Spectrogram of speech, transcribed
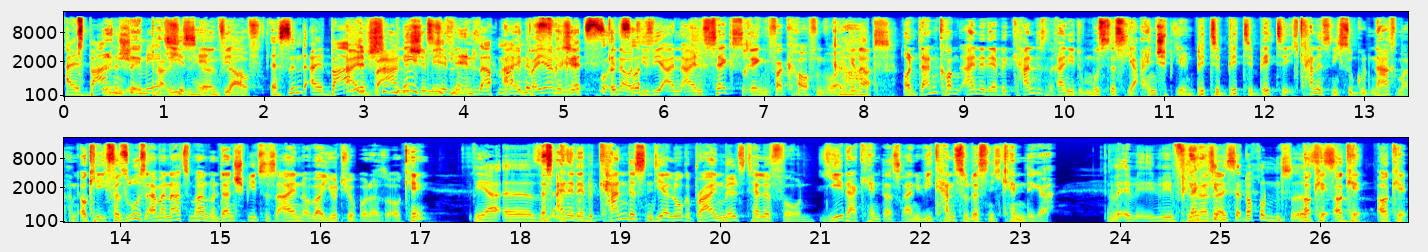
Albanische in- in Mädchenhändler. auf- es sind albanische, albanische Mädchenhändler. Albanische, Fresse. genau, die sie an einen Sexring verkaufen wollen. Genau. Und dann kommt eine der bekanntesten. Reini, du musst das hier einspielen. Bitte, bitte, bitte. Ich kann es nicht so gut nachmachen. Okay, ich versuche es einmal nachzumachen und dann spielst du es ein über YouTube oder so, okay? Ja, äh, Das ist einer der bekanntesten Dialoge. Brian Mills Telefon. Jeder kennt das, Reini. Wie kannst du das nicht kennen, Digga? Vielleicht Ja, kenne ich es doch und äh, Okay, okay, okay,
